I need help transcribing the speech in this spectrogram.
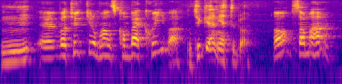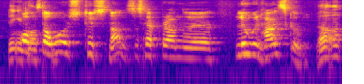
Mm, Eh, vad tycker du om hans comeback-skiva? jag tycker den är jättebra. Ja, samma här. Åtta konstigt. års tystnad så släpper han uh, Lewin High School. Ja,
